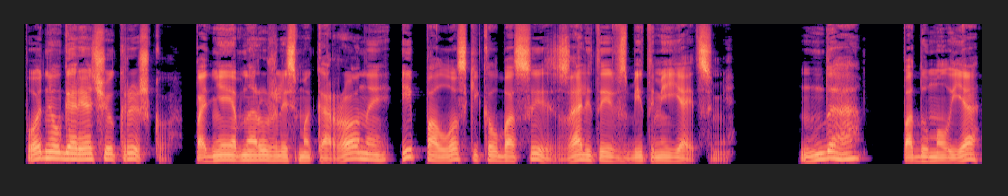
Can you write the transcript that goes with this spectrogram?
Поднял горячую крышку. Под ней обнаружились макароны и полоски колбасы, залитые взбитыми яйцами. «Да», — подумал я,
